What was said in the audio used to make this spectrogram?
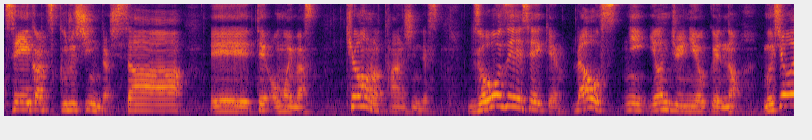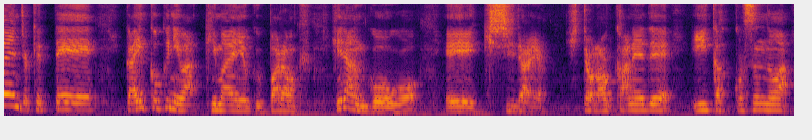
生活苦しんだしさ、えー、って思います。今日の単身です。増税政権、ラオスに42億円の無償援助決定。外国には気前よくばらまく。非難合々。えー、岸田よ。人の金でいい格好すんのは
